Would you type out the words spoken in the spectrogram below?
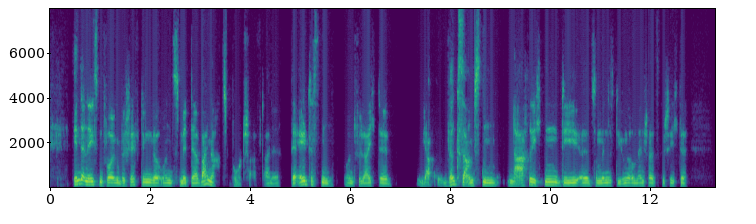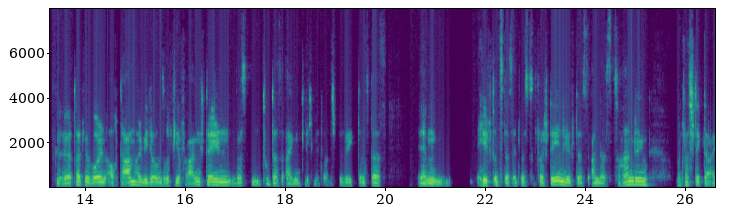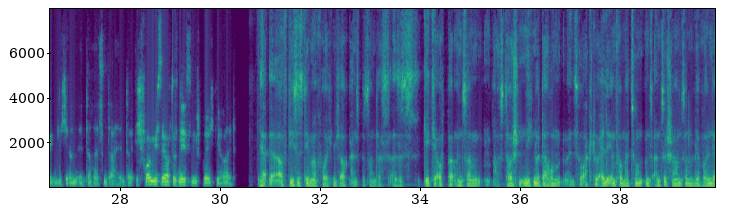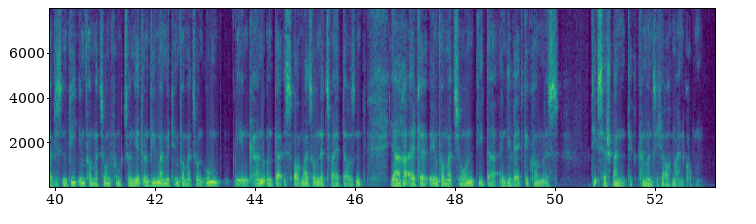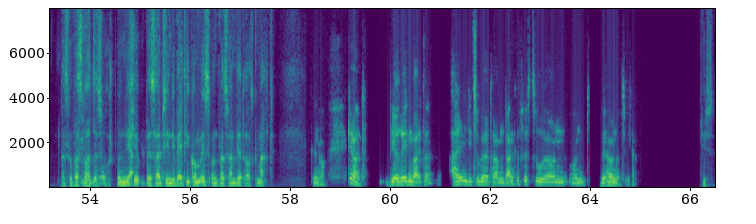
In der nächsten Folge beschäftigen wir uns mit der Weihnachtsbotschaft, eine der ältesten und vielleicht äh, ja, wirksamsten Nachrichten, die äh, zumindest die jüngere Menschheitsgeschichte gehört hat. Wir wollen auch da mal wieder unsere vier Fragen stellen. Was tut das eigentlich mit uns? Bewegt uns das? Ähm, hilft uns das etwas zu verstehen? Hilft das anders zu handeln? Und was steckt da eigentlich an Interessen dahinter? Ich freue mich sehr auf das nächste Gespräch, Gerald. Ja, auf dieses Thema freue ich mich auch ganz besonders. Also es geht ja auch bei unserem Austausch nicht nur darum, so aktuelle Informationen uns anzuschauen, sondern wir wollen ja wissen, wie Information funktioniert und wie man mit Information umgehen kann. Und da ist auch mal so eine 2000 Jahre alte Information, die da in die Welt gekommen ist, die ist ja spannend, die kann man sich ja auch mal angucken. Also was war das ursprüngliche, ja. weshalb sie in die Welt gekommen ist und was haben wir daraus gemacht? Genau. Gerhard, wir reden weiter. Allen, die zugehört haben, danke fürs Zuhören und wir hören uns wieder. Tschüss.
